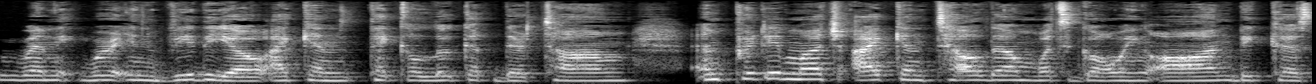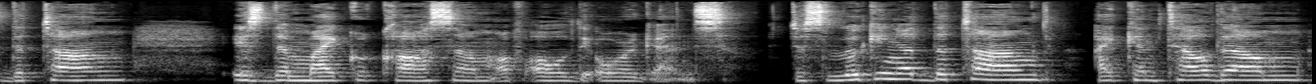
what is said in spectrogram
when we're in video, I can take a look at their tongue and pretty much I can tell them what's going on because the tongue is the microcosm of all the organs. Just looking at the tongue, I can tell them,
